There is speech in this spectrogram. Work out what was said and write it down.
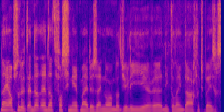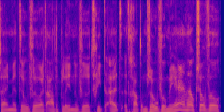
nee, absoluut. En dat, en dat fascineert mij dus enorm. Dat jullie hier uh, niet alleen dagelijks bezig zijn met de hoeveelheid aardappelen in, hoeveelheid friet uit. Het gaat om zoveel meer. En ook zoveel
